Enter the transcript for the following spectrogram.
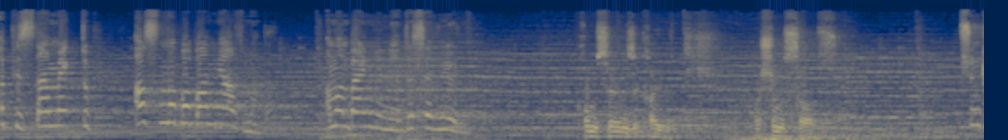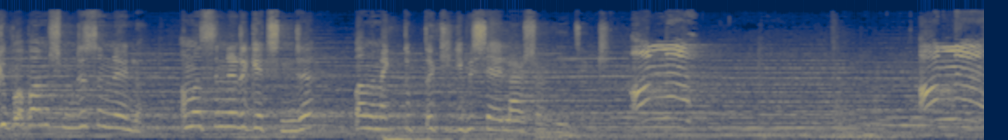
Hapisten mektup. Aslında babam yazmadı. Ama ben yine de seviyorum. Komiserimizi kaybettik. Başımız sağ olsun. Çünkü babam şimdi sinirli. Ama siniri geçince bana mektuptaki gibi şeyler söyleyecek. Anne! Anne!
